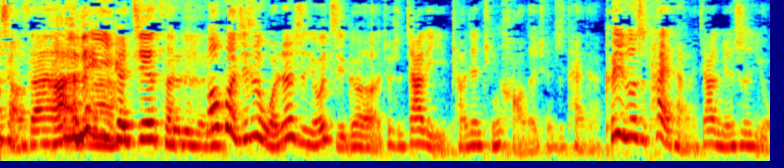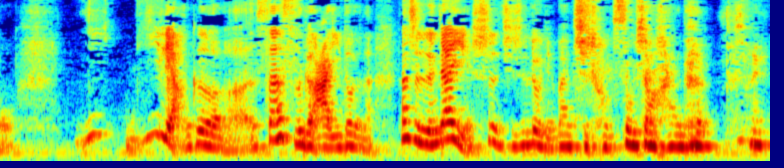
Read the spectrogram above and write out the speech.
小三啊，另一个阶层。对对对。包括其实我认识有几个，就是家里条件挺好的全职太太，可以说是太太了。家里面是有一一两个、三四个阿姨都有的，但是人家也是其实六点半起床送小孩的，所以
